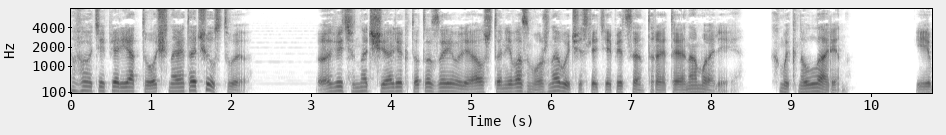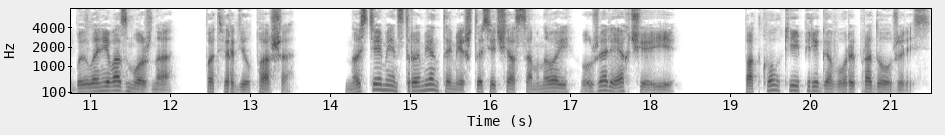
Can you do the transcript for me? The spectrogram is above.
«Вот теперь я точно это чувствую». А ведь вначале кто-то заявлял, что невозможно вычислить эпицентр этой аномалии, хмыкнул Ларин. И было невозможно, подтвердил Паша. Но с теми инструментами, что сейчас со мной, уже легче и... Подколки и переговоры продолжились.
